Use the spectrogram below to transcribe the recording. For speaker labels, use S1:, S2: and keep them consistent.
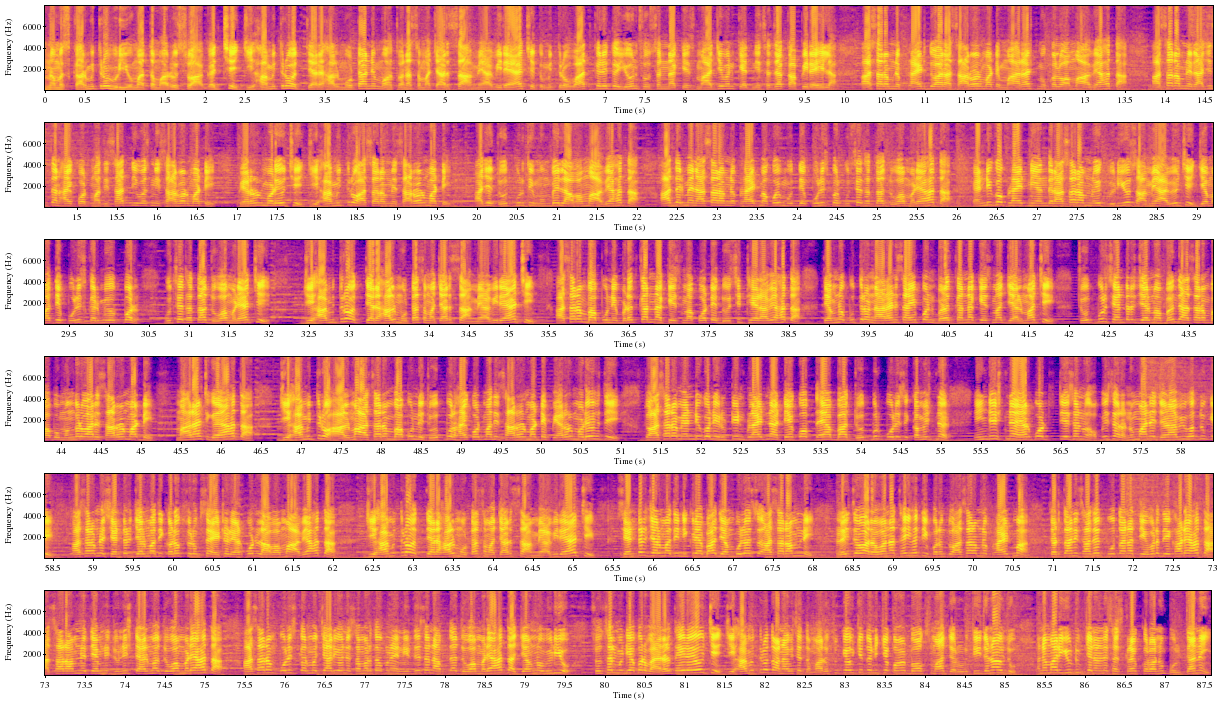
S1: નમસ્કાર મિત્રો, વિડીયોમાં તમારું સ્વાગત છે. જી હા મિત્રો, અત્યારે હાલ મોટા અને મહત્વના સમાચાર સામે આવી રહ્યા છે. તો મિત્રો, વાત કરીએ તો યૌન શોષણના કેસમાં આજીવન કેદની સજા કાપી રહેલા આસારામને ફ્લાઇટ દ્વારા સારવાર માટે મહારાષ્ટ્ર મોકલવામાં આવ્યા હતા. આસારામને રાજસ્થાન હાઈકોર્ટમાંથી સાત દિવસની સારવાર માટે પેરોલ મળ્યો છે. જી હા મિત્રો, આસારામને સારવાર માટે આજે જોધપુરથી મુંબઈ લાવવામાં આવ્યા હતા. આ દરમિયાન આસારામને ફ્લાઇટમાં કોઈ મુદ્દે પોલીસ પર ગુસ્સે થતા જોવા મળ્યા હતા. એન્ડિગો ફ્લાઇટની અંદર આસારામનો એક વીડિયો સામે આવ્યો છે, જેમાં તે પોલીસ કર્મીઓ પર ગુસ્સે થતા જોવા મળ્યા છે. જી હા મિત્રો, અત્યારે હાલ મોટા સમાચાર સામે આવી રહ્યા છે. આસારામ બાપુને બળાત્કારના કેસમાં કોર્ટે દોષિત ઠેરાવ્યા હતા. તેમનો પુત્ર નારાયણ સાંઈ પણ બળાત્કારના કેસમાં જેલમાં છે. જોધપુર સેન્ટ્રલ જેલમાં બંધ આસારામ બાપુ મંગળવારે સારવાર માટે મહારાષ્ટ્ર ગયા હતા. જી હા મિત્રો, હાલમાં આસારામ બાપુને જોધપુર હાઈકોર્ટમાંથી સારવાર માટે પેરોલ મળ્યો છે. તો આસારામ એન્ડિગોની રૂટીન ફ્લાઇટના ટેક ઓફ થયા બાદ જોધપુર પોલીસ કમિશનર ઇન્ડિસ્ટના એરપોર્ટ સ્ટેશન ઓફિસર હનુમાને જણાવ્યું હતું કે આસારામને સેન્ટ્રલ જેલમાંથી કડક સુરક્ષા હેઠળ એરપોર્ટ લાવવામાં આવ્યા હતા. જી હા મિત્રો, અત્યારે હાલ મોટા સમાચાર સામે આવી રહ્યા છે. સેન્ટ્રલ જેલમાંથી નીકળ્યા બાદ એમ્બ્યુલન્સ આસારામને લઈ જવા રવાના થઈ હતી, પરંતુ આસારામને ફ્લાઇટમાં ચડતાની સાથે જ પોતાના તેવર દેખાડ્યા હતા. આસારામને તેમની જૂની સ્ટાઇલમાં જોવા મળ્યા હતા. આસારામ પોલીસ કર્મચારીઓ અને સમર્થકોને નિર્દેશન આપતા જોવા મળ્યા હતા. જેમનો વીડિયો સોશિયલ મીડિયા પર વાયરલ થઈ રહ્યો છે. જી હા મિત્રો, તો આના વિશે તમારું શું કહેવું છે? તો નીચે કોમેન્ટ બોક્સમાં જરૂરથી જણાવજો. અને અમારી યુટ્યુબ ચેનલને સબસ્ક્રાઇબ કરવાનું ભૂલતા નહીં.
